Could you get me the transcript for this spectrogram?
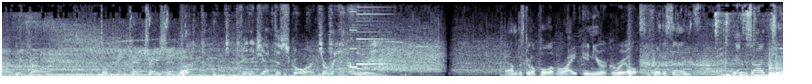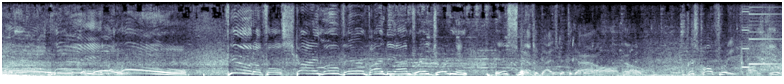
There we go. Little pink penetration. Phoenix yet to score. Durant three. I'm just going to pull up right in your grill. For the Suns. Inside. Oh! Beautiful sky move there by DeAndre Jordan and is Smith. You guys get together At all, no. Chris Paul three. On cue,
